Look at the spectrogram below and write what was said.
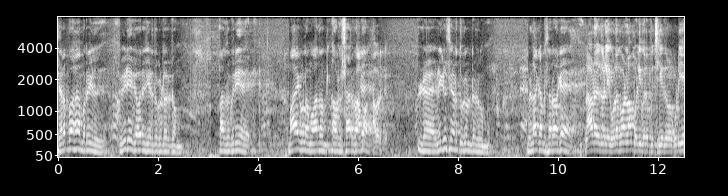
சிறப்பாக முறையில் வீடியோ கவரேஜ் எடுத்துக்கொண்டிருக்கும் அதுக்குரிய மாயகுலம் மாதவன் அவர் சார்பாக அவருக்கு. நிகழ்ச்சி நடத்தி கொண்டிருக்கும் விழாக்காண்டு சார்பாக நாடகங்களை உலகமெல்லாம் ஒளிபரப்பு செய்து வரக்கூடிய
